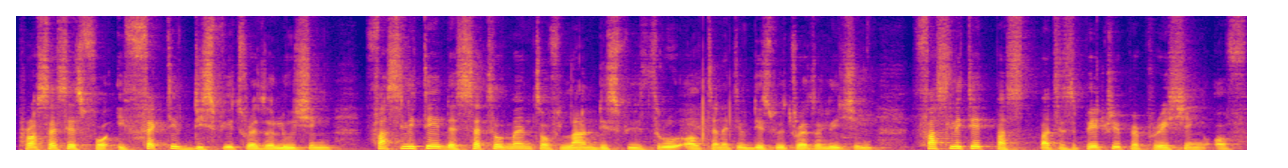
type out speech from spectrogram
processes for effective dispute resolution, facilitate the settlement of land dispute through alternative dispute resolution, facilitate participatory preparation of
